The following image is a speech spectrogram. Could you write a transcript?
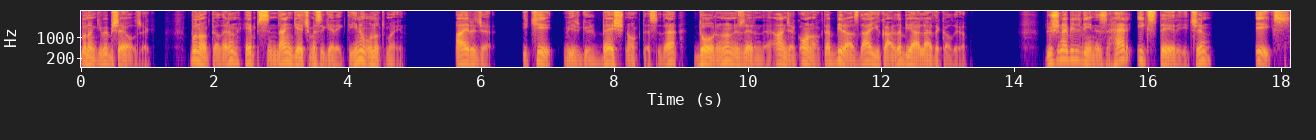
Bunun gibi bir şey olacak. Bu noktaların hepsinden geçmesi gerektiğini unutmayın. Ayrıca 2,5 noktası da doğrunun üzerinde. Ancak o nokta biraz daha yukarıda bir yerlerde kalıyor. Düşünebildiğiniz her x değeri için, x,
